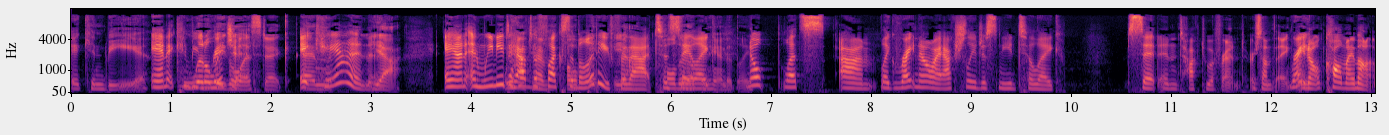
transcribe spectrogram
it can be and it can be little rigid. legalistic. It and- can. Yeah. And and we need We to have have to the have flexibility open- for yeah, that to say like nope, let's um like right now I actually just need to like sit and talk to a friend or something. Right. You know, call my mom.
